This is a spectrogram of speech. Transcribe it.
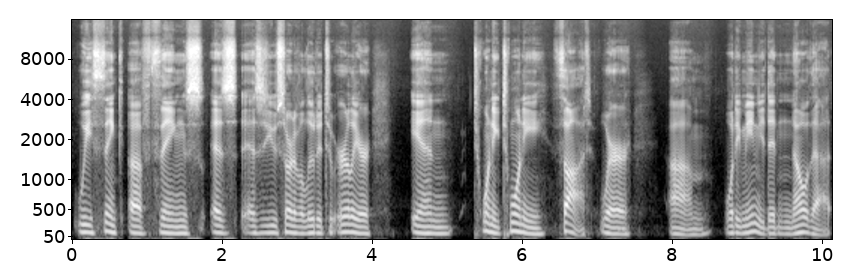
we think of things as as you sort of alluded to earlier in 2020 thought, where um, what do you mean you didn't know that?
